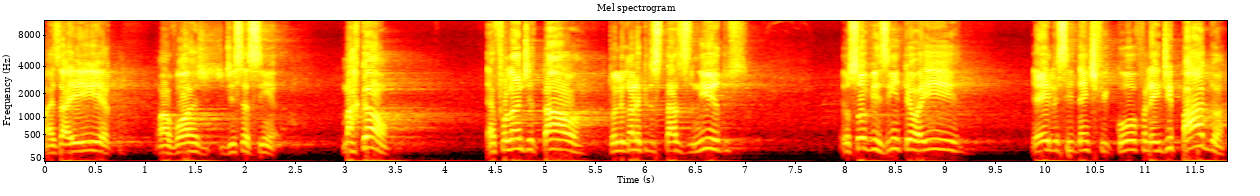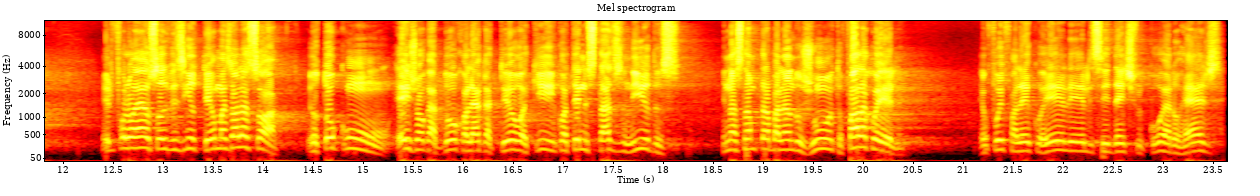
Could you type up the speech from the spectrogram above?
Mas aí uma voz disse assim: Marcão, é fulano de tal, estou ligando aqui dos Estados Unidos. Eu sou vizinho teu aí. E aí ele se identificou, falei, de Pádua? Ele falou, é, eu sou vizinho teu, mas olha só, eu estou com um ex-jogador, colega teu aqui, encontrei nos Estados Unidos, e nós estamos trabalhando junto, fala com ele. Eu fui, falei com ele, ele se identificou, era o Regis.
